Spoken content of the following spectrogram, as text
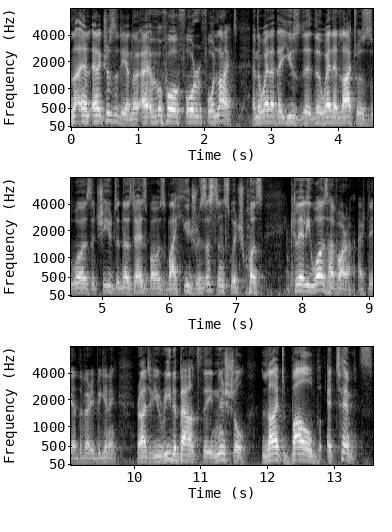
Electricity and the, uh, for, for, for light. And the way that they used the, the way that light was, was achieved in those days was by huge resistance, which was clearly was Havara, actually, at the very beginning. Right? If you read about the initial light bulb attempts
